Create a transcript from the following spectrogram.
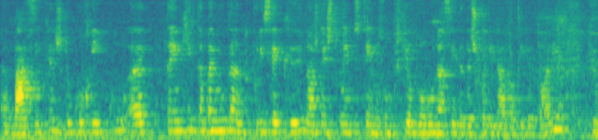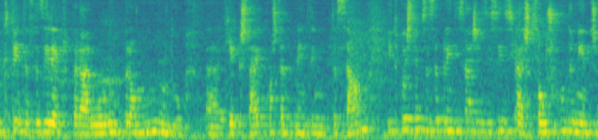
uh, básicas do currículo uh, têm que ir também mudando. Por isso é que nós, neste momento, temos um perfil do aluno à saída da escolaridade obrigatória, que o que tenta fazer é preparar o aluno para um mundo uh, que é que está constantemente em mutação, e depois temos as aprendizagens essenciais, que são os fundamentos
